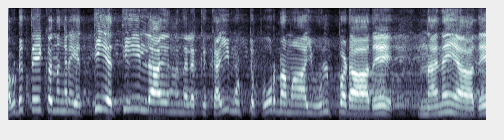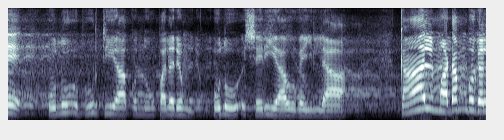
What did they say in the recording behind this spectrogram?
അങ്ങനെ എത്തി എത്തിയില്ല എന്ന നിലയ്ക്ക് കൈമുട്ട് പൂർണമായി ഉൾപ്പെടാതെ നനയാതെ ഉലു പൂർത്തിയാക്കുന്നു പലരും. ഉലു ശരിയാവുകയില്ല. കാൽ മടമ്പുകൾ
